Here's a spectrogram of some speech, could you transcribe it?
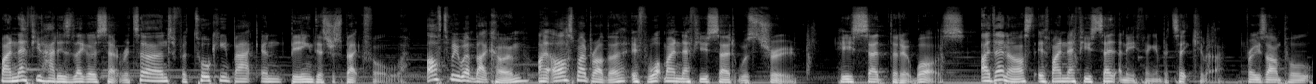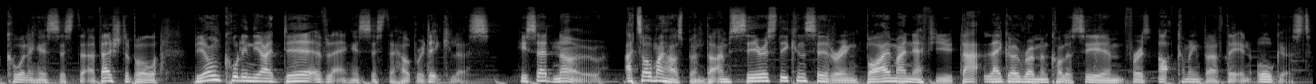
my nephew had his Lego set returned for talking back and being disrespectful. After we went back home, I asked my brother if what my nephew said was true. He said that it was. I then asked if my nephew said anything in particular. For example, calling his sister a vegetable, beyond calling the idea of letting his sister help ridiculous. He said no. I told my husband that I'm seriously considering buying my nephew that Lego Roman Colosseum for his upcoming birthday in August,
